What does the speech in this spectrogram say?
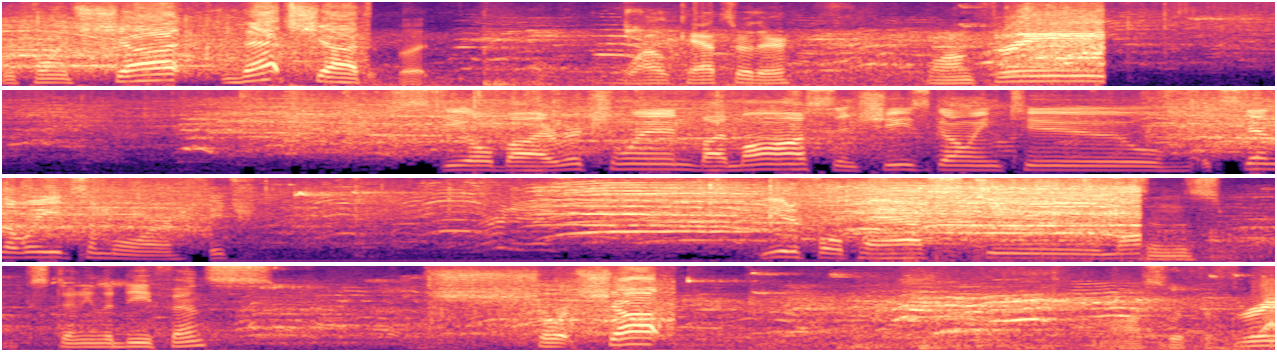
Three point shot. That shot. But Wildcats are there. Long three. Steal by Richland, by Moss, and she's going to extend the lead some more. Beautiful pass to Moss. Parsons extending the defense. Short shot. Moss with the three.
